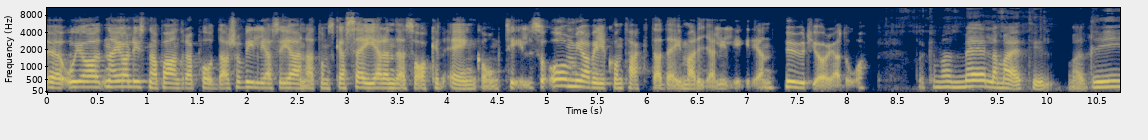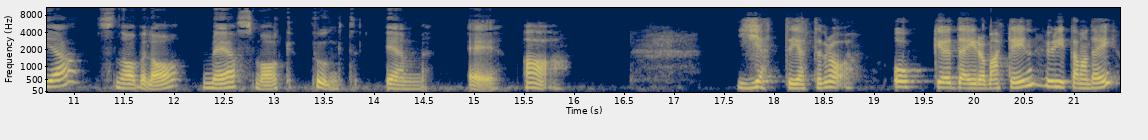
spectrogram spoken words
och jag, när jag lyssnar på andra poddar så vill jag så gärna att de ska säga den där saken en gång till. Så om jag vill kontakta dig Maria Liljegren, hur gör jag då? Då kan man mejla mig till maria mersmak.me. Ah. Jätte, jättebra. Och eh, dig då Martin, hur hittar man dig?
